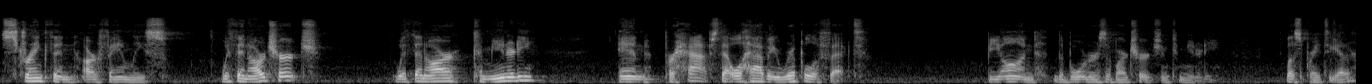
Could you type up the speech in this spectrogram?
strengthen our families within our church within our community, and perhaps that will have a ripple effect beyond the borders of our church and community. Let's pray together.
